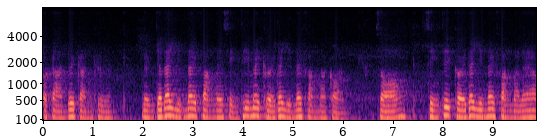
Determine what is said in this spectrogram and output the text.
ประการด้วยกันคือหนึ่งจะได้ยินได้ฟังในสิ่งที่ไม่เคยได้ยินได้ฟังมาก่อน สองสิ่งที่เคยได้ยินได้ฟังมาแล้ว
